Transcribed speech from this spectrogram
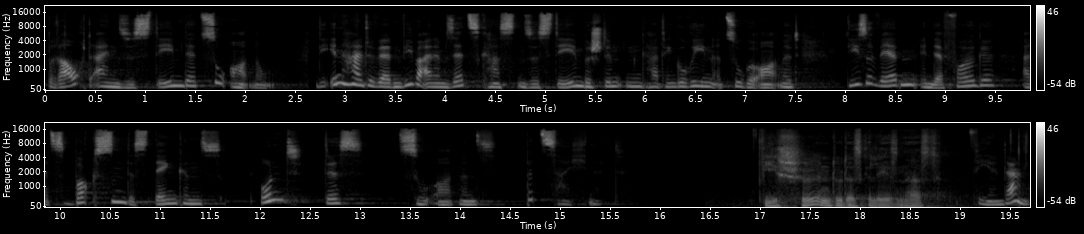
braucht ein System der Zuordnung. Die Inhalte werden wie bei einem Setzkastensystem bestimmten Kategorien zugeordnet. Diese werden in der Folge als Boxen des Denkens und des Zuordnens bezeichnet. Wie schön du das gelesen hast. Vielen Dank.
